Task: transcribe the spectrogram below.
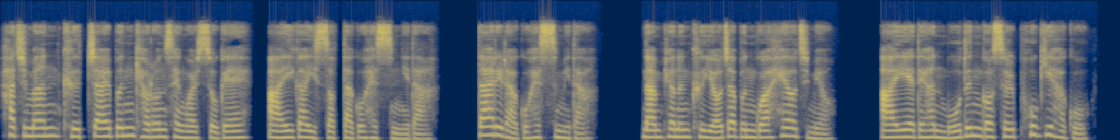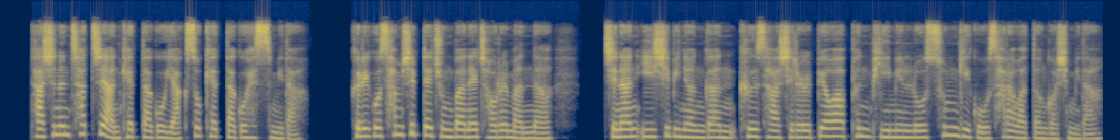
하지만 그 짧은 결혼 생활 속에 아이가 있었다고 했습니다. 딸이라고 했습니다. 남편은 그 여자분과 헤어지며 아이에 대한 모든 것을 포기하고 다시는 찾지 않겠다고 약속했다고 했습니다. 그리고 30대 중반에 저를 만나 지난 22년간 그 사실을 뼈아픈 비밀로 숨기고 살아왔던 것입니다.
